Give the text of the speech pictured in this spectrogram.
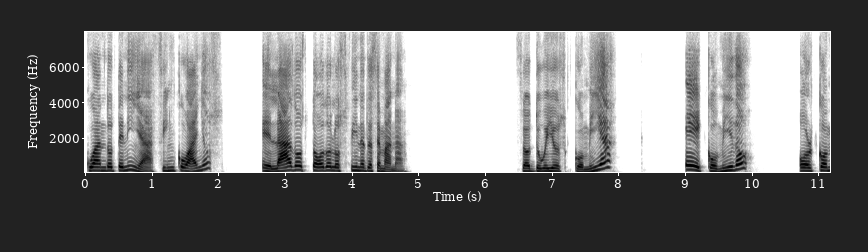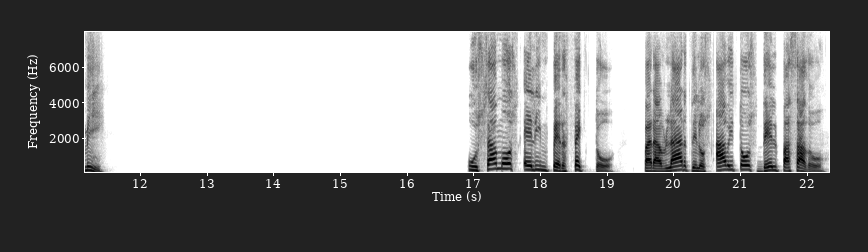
Cuando tenía cinco años, helado todos los fines de semana. So do we use comía, he comido, or comí? Usamos el imperfecto para hablar de los hábitos del pasado,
